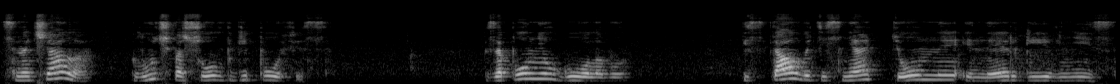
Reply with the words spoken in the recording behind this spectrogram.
Сначала луч вошел в гипофиз, заполнил голову и стал вытеснять темные энергии вниз.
